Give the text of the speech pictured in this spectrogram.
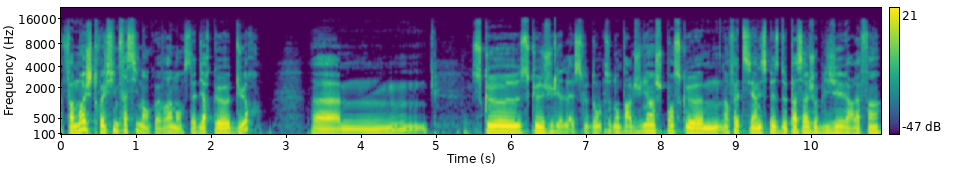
enfin moi j'ai trouvé le film fascinant, quoi, vraiment. C'est-à-dire que dur, ce que ce que Julien, ce ce dont parle Julien, je pense que en fait c'est un espèce de passage obligé vers la fin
